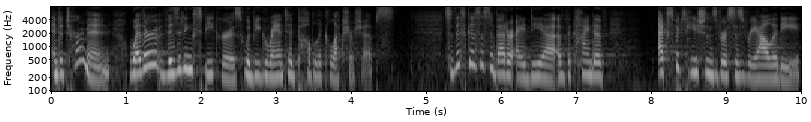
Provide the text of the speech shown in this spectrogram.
and determine whether visiting speakers would be granted public lectureships. So this gives us a better idea of the kind of expectations versus reality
